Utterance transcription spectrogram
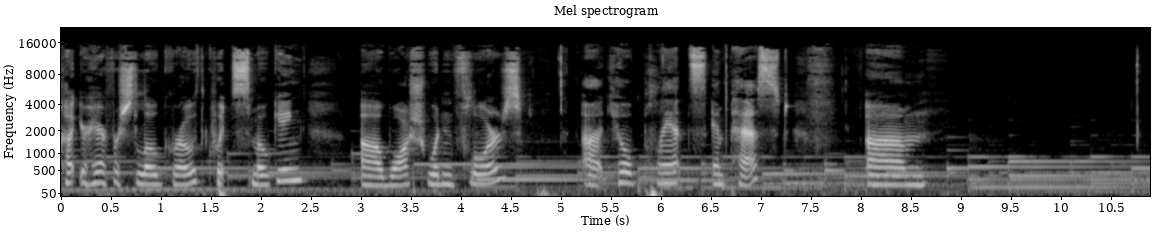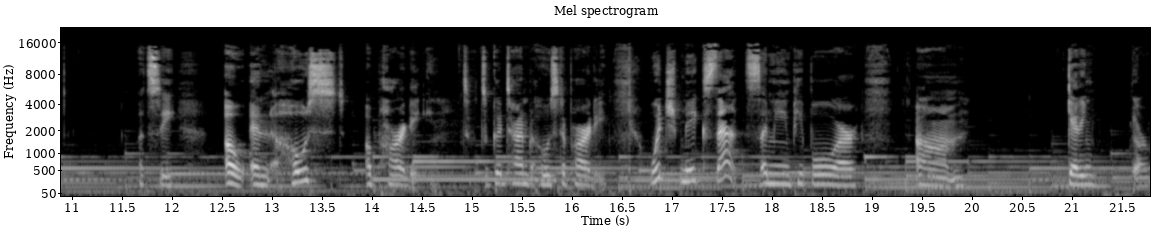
cut your hair for slow growth, quit smoking, uh, wash wooden floors, uh, kill plants and pests. Um, let's see. Oh, and host a party. So it's a good time to host a party, which makes sense. I mean, people are um, getting or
